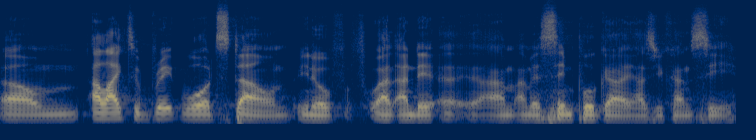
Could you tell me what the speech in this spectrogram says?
Um, I like to break words down, you know, and, uh, I'm, I'm, a simple guy, as you can see.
